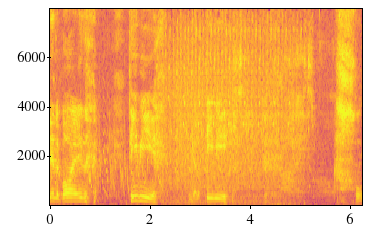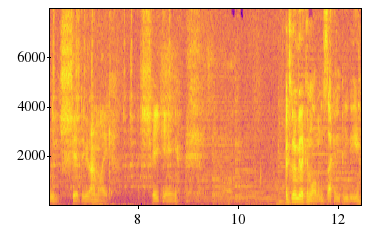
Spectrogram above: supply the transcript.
Did it, boys! PB! We got a PB. Holy shit, dude. I'm like shaking. It's gonna be like an 11 second PB.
